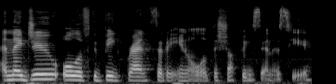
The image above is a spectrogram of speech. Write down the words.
And they do all of the big brands that are in all of the shopping centers here.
